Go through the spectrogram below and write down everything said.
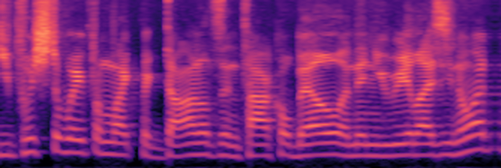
you pushed away from like McDonald's and Taco Bell, and then you realize, you know what?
